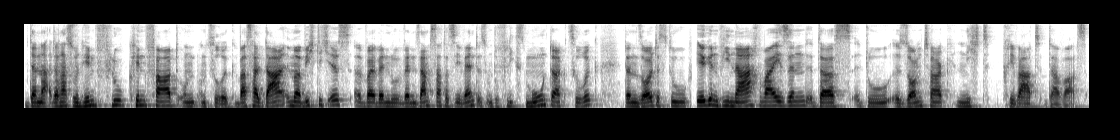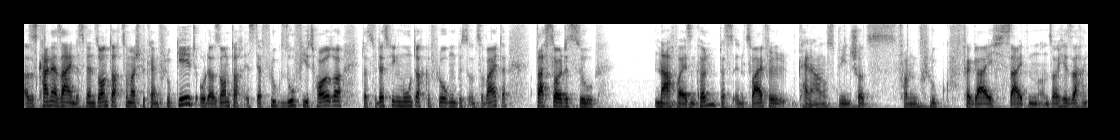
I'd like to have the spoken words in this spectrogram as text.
dann, dann hast du einen Hinflug, Hinfahrt und, und zurück. Was halt da immer wichtig ist, äh, weil wenn du, wenn Samstag das Event ist und du fliegst Montag zurück, dann solltest du irgendwie nachweisen, dass du Sonntag nicht privat da warst. Also es kann ja sein, dass wenn Sonntag zum Beispiel kein Flug geht oder Sonntag ist der Flug so viel teurer, dass du deswegen Montag geflogen bist und so weiter, das solltest du nachweisen können, dass im Zweifel, keine Ahnung, Screenshots von Flugvergleichsseiten und solche Sachen,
